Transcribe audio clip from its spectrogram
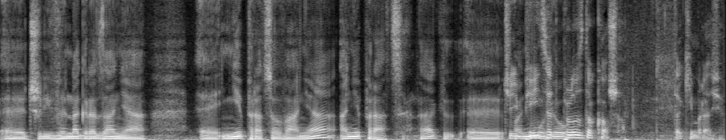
e, czyli wynagradzania niepracowania, a nie pracy. Tak? Czyli Oni 500 mówią, plus do kosza w takim razie.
